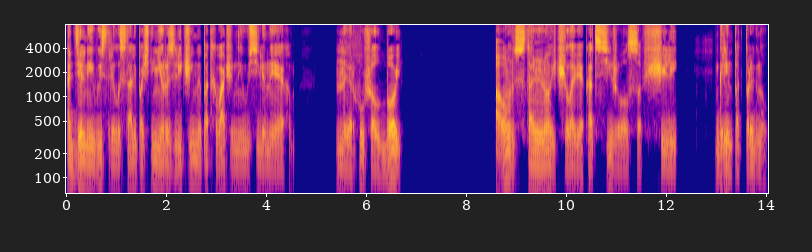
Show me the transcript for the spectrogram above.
отдельные выстрелы стали почти неразличимы, подхваченные и усиленные эхом. Наверху шел бой, а он, стальной человек, отсиживался в щели. Грин подпрыгнул,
